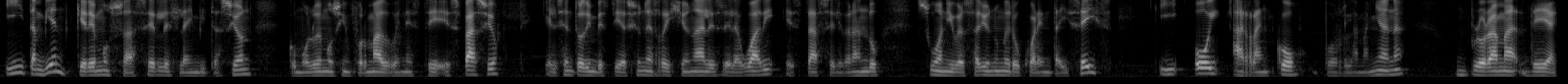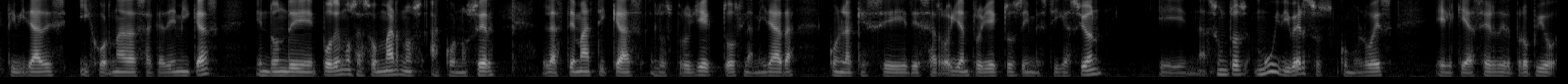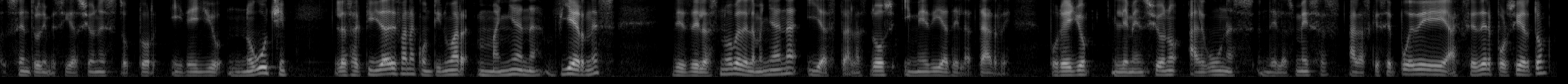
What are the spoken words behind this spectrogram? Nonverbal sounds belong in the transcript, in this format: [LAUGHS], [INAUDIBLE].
Y también queremos hacerles la invitación, como lo hemos informado en este espacio, el Centro de Investigaciones Regionales de la UADI está celebrando su aniversario número 46 y hoy arrancó por la mañana un programa de actividades y jornadas académicas en donde podemos asomarnos a conocer las temáticas, los proyectos, la mirada con la que se desarrollan proyectos de investigación en asuntos muy diversos, como lo es el quehacer del propio Centro de Investigaciones Dr. Hideo Noguchi. Las actividades van a continuar mañana, viernes, desde las 9 de la mañana y hasta las 2 y media de la tarde. Por ello, le menciono algunas de las mesas a las que se puede acceder, por cierto,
